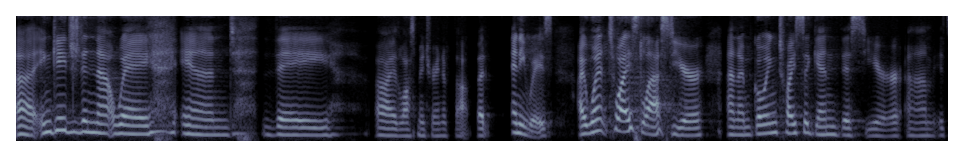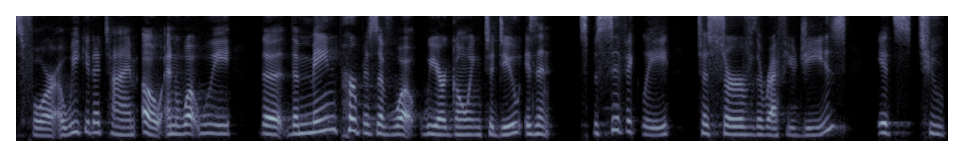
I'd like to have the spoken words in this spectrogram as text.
uh, engaged in that way, and they. I lost my train of thought. But, anyways, I went twice last year, and I'm going twice again this year. Um, it's for a week at a time. Oh, and what we the the main purpose of what we are going to do isn't specifically to serve the refugees. It's to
